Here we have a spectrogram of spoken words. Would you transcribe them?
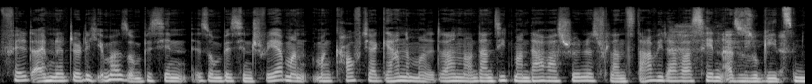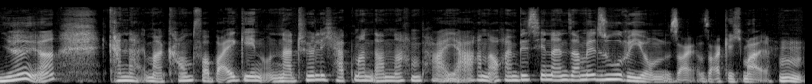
fällt einem natürlich immer so ein bisschen, so ein bisschen schwer. Man, man kauft ja gerne mal dann und dann sieht man da was Schönes, pflanzt da wieder was hin. Also so geht's mir, ja. Ich kann da immer kaum vorbeigehen und natürlich hat man dann nach ein paar Jahren auch ein bisschen ein Sammelsurium, sag, sag ich mal. Hm.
